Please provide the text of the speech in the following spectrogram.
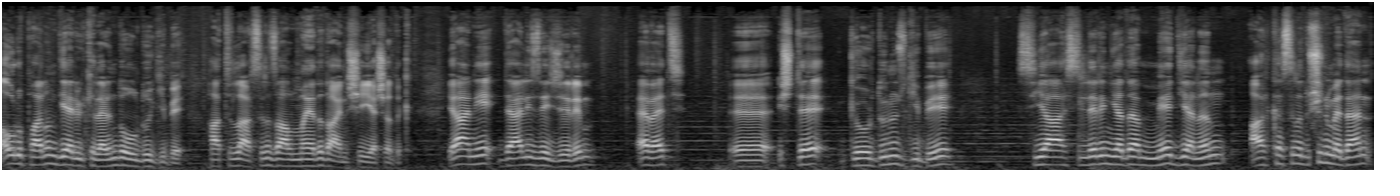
Avrupa'nın diğer ülkelerinde olduğu gibi. Hatırlarsınız Almanya'da da aynı şeyi yaşadık. Yani değerli izleyicilerim, evet e, işte gördüğünüz gibi siyasilerin ya da medyanın arkasını düşünmeden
